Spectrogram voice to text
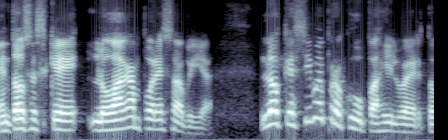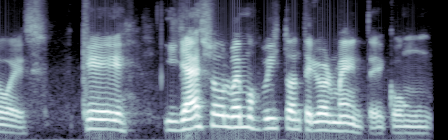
Entonces, que lo hagan por esa vía. Lo que sí me preocupa, Gilberto, es que y ya eso lo hemos visto anteriormente con,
